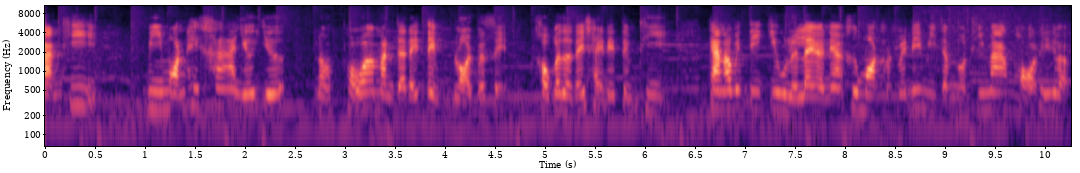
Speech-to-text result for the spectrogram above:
ดันที่มีมอนให้ฆ่าเยอะๆเนาะ เพราะว่ามันจะได้เต็มร้อยเปอร์เซ็นต์เขาก็จะได้ใช้ได้เต็มที่ การเอาไปตีกิลหรืออะไรแบบเนี้ยคือมอนมันไม่ได้มีจำนวนที่มากพอที่แบบ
